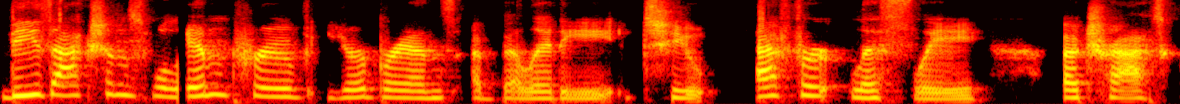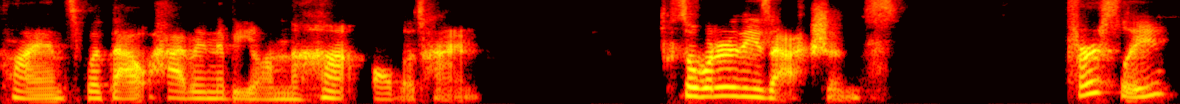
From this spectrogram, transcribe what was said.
These actions will improve your brand's ability to effortlessly attract clients without having to be on the hunt all the time. So, what are these actions? Firstly,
